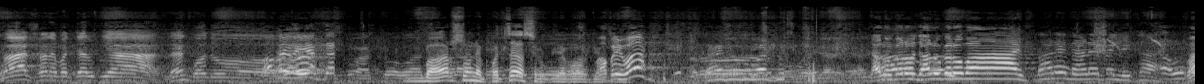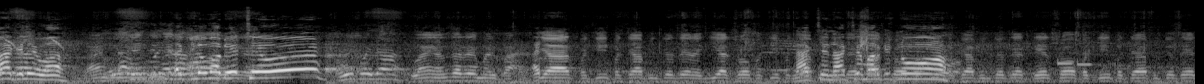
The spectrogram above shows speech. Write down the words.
બારસો ને પચાસ રૂપિયા. બારસો ને પચાસ રૂપિયા ભાવ ચાલુ કરો ચાલુ કરો ભાઈ. વાહ કિલે વાહ. એ કિલોમાં બેગ છે ઓ અંદર હે મારી પાસે. અગિયાર પચીસ પચાસ પંચોતેર અગિયારસો પચીસ નાખશે, નાખશે માર્કેટનો. બારસો, પચાસ પંચોતેર તેરસો પચીસ પચાસ પંચોતેર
